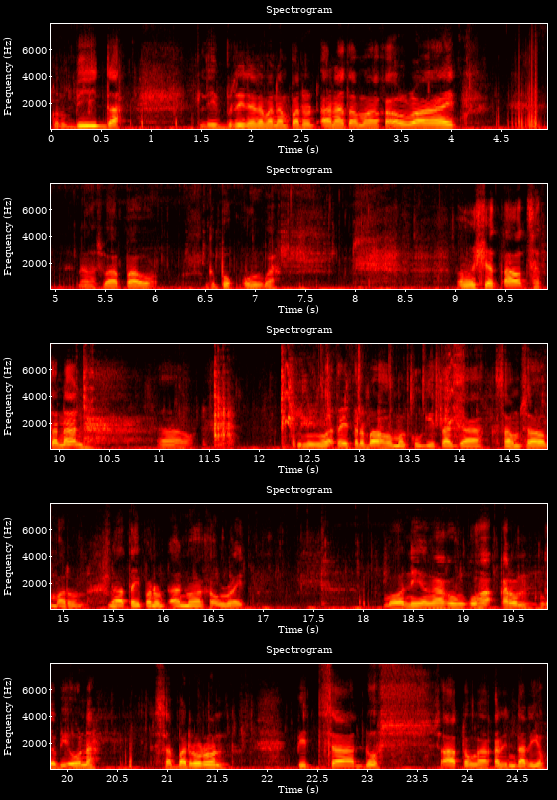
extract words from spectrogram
Kurbida. Libre na naman ang panood ana ta mga ka-alright. Nang swapa o. Gapukong ba. Oh, shout out sa tanan. Ah. Kining wa tay trabaho magkugita ga sam-sam aron natay panood-an mga ka-alright. Mao ni ang akong kuha karon gabi una. Sabado ron. Pizza dos sa atong nga kalendaryo.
